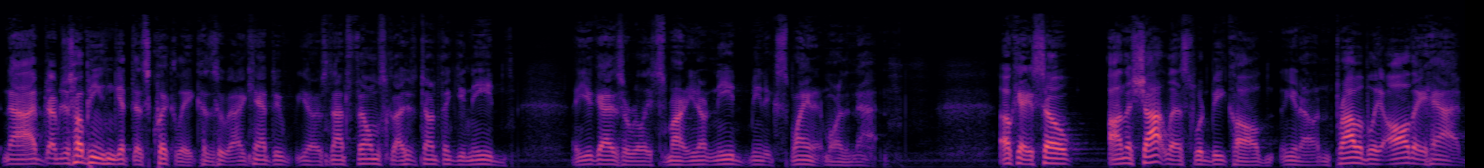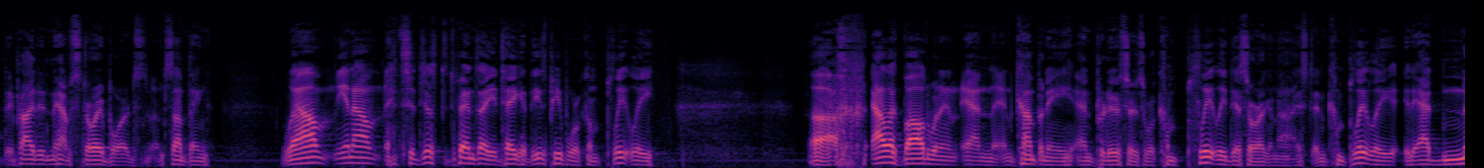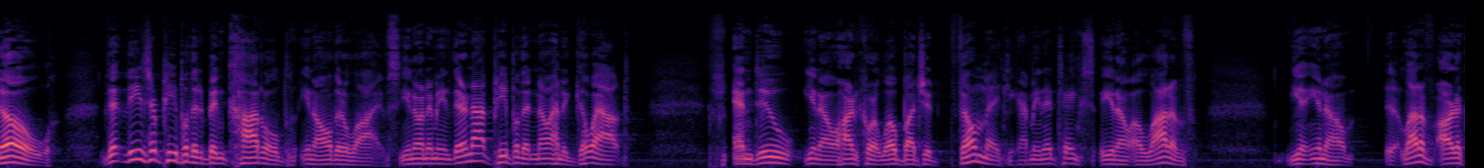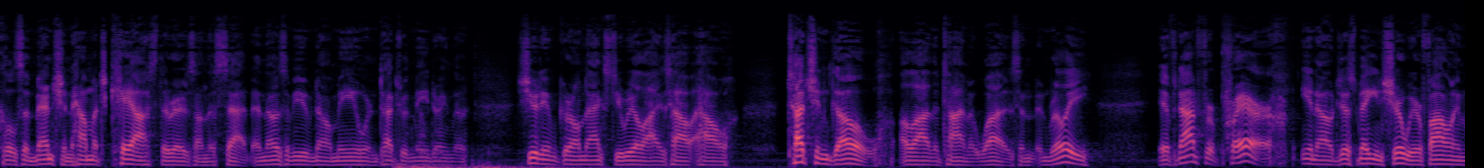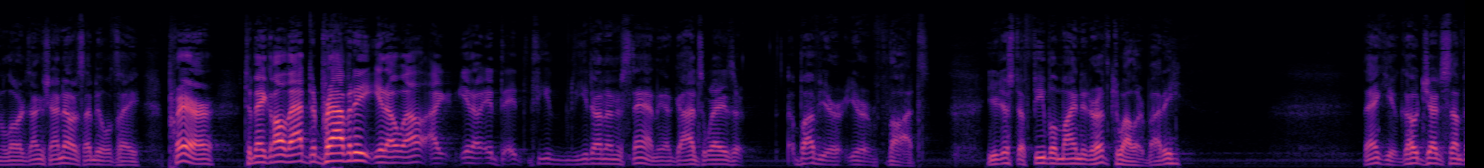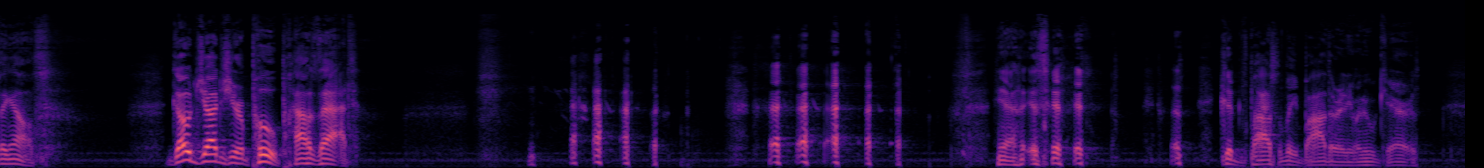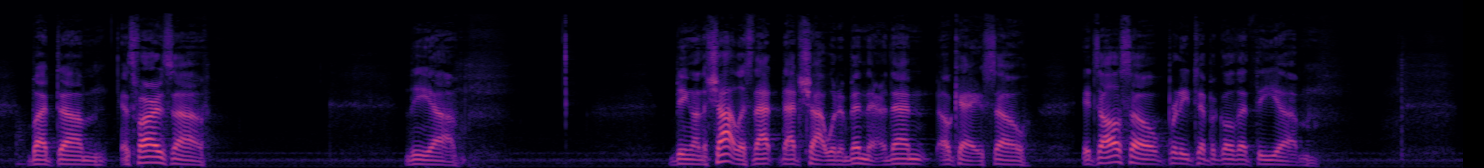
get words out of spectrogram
Now I'm just hoping you can get this quickly because I can't do you know it's not film school. I just don't think you need. You guys are really smart. You don't need me to explain it more than that. Okay, so on the shot list would be called you know, and probably all they had. They probably didn't have storyboards on something. Well, you know, it just depends how you take it. These people were completely uh, Alec Baldwin and, and, and company and producers were completely disorganized and completely, it had no, th- these are people that have been coddled in all their lives. You know what I mean? They're not people that know how to go out and do, you know, hardcore low budget filmmaking. I mean, it takes, you know, a lot of, you, you know, a lot of articles have mentioned how much chaos there is on the set. And those of you who know me, who were in touch with me during the shooting of Girl Next, you realize how, how, touch and go a lot of the time it was. And, and really, if not for prayer, you know, just making sure we were following the Lord's unction. I know some people say prayer to make all that depravity, you know, well, I, you know, it, it you, you don't understand. You know, God's ways are above your, your thoughts. You're just a feeble minded earth dweller, buddy. Thank you. Go judge something else. Go judge your poop. How's that? yeah, as if it could possibly bother anyone who cares. But um, as far as uh, the uh, being on the shot list, that that shot would have been there. Then okay, so it's also pretty typical that the um,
